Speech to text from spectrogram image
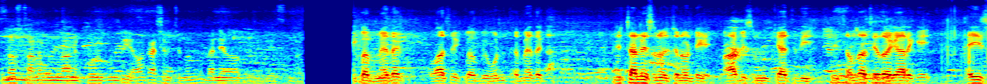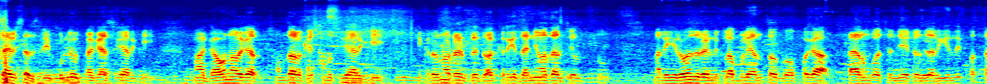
ఎన్నో స్థలం ఉండాలని కోరుకుంటూ అవకాశం ఇచ్చినందుకు ధన్యవాదాలు తెలియజేస్తున్నాను. క్లబ్ మెదక్ వాసవి క్లబ్ ఉన్నత మెదక్ ఇన్స్టాలేషన్ వచ్చినటువంటి ఆఫీసు ముఖ్య అతిథి శ్రీ చంద్రశేఖర్ గారికి ఐఎస్ ఆఫీసర్ శ్రీ పుల్లూరు ప్రకాష్ గారికి మా గవర్నర్ గారు సొంతాల కృష్ణమూర్తి గారికి ఇక్కడ ఉన్నటువంటి ప్రతి ఒక్కరికి ధన్యవాదాలు చెబుతూ మరి ఈరోజు రెండు క్లబ్బులు ఎంతో గొప్పగా ప్రారంభోత్సవం చేయడం జరిగింది కొత్త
